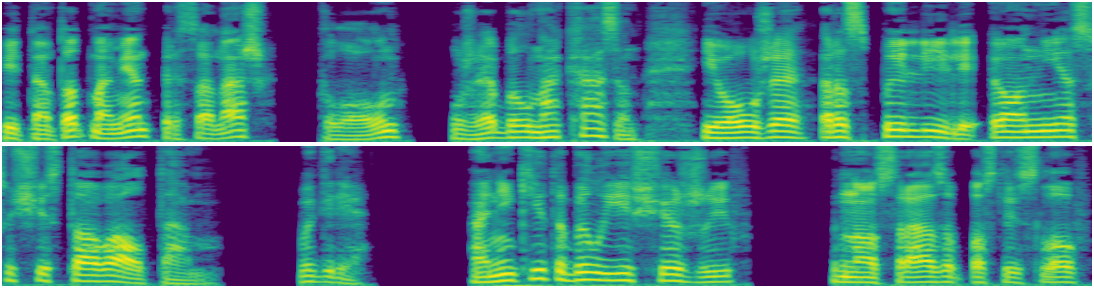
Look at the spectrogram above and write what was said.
Ведь на тот момент персонаж, клоун, уже был наказан, его уже распылили, и он не существовал там, в игре. А Никита был еще жив, но сразу после слов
